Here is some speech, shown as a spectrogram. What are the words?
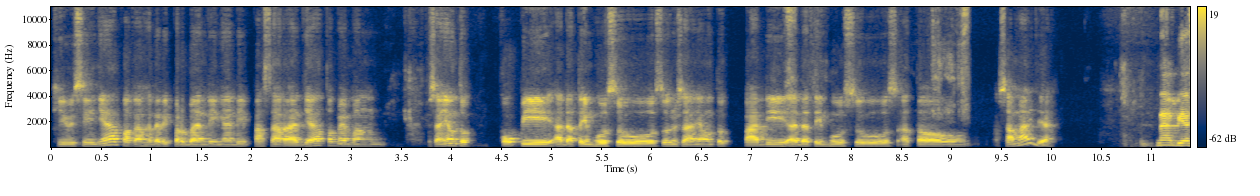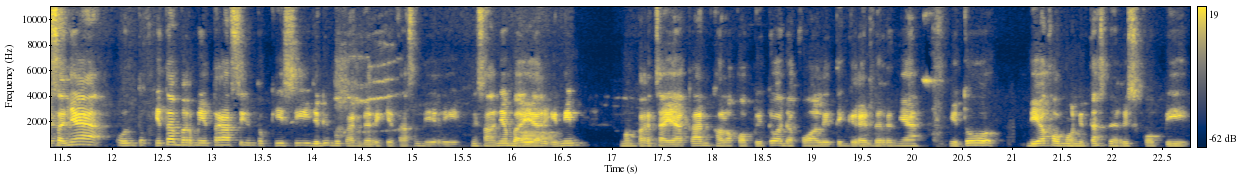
QC-nya apakah dari perbandingan di pasar aja atau memang misalnya untuk kopi ada tim khusus, terus misalnya untuk padi ada tim khusus atau sama aja? Nah, biasanya untuk kita bermitra sih untuk kisi, jadi bukan dari kita sendiri. Misalnya buyer Oh. ini mempercayakan kalau kopi itu ada quality gradernya, itu dia komunitas dari Skopi.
